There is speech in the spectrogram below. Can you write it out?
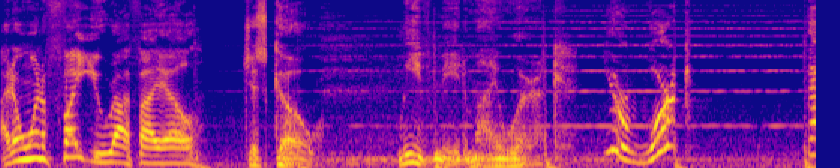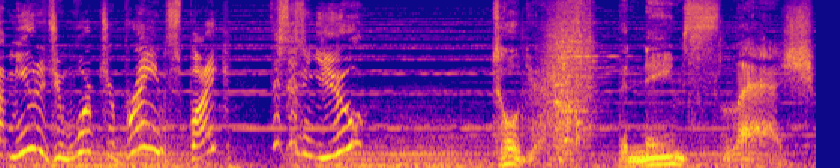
I don't want to fight you, Raphael. Just go. Leave me to my work. Your work? That mutagen warped your brain, Spike! This isn't you! Told you. The name Slash.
